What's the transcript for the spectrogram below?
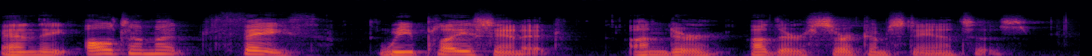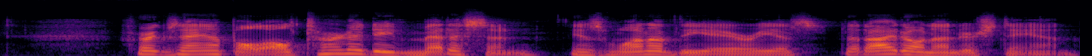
and the ultimate faith we place in it under other circumstances. For example, alternative medicine is one of the areas that I don't understand.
